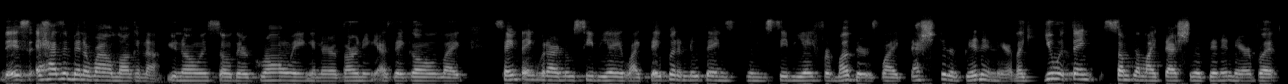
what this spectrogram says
it hasn't been around long enough, you know, and so they're growing and they're learning as they go. Like same thing with our new CBA. Like they put a new things in the CBA for mothers. Like that should have been in there. Like you would think something like that should have been in there, but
